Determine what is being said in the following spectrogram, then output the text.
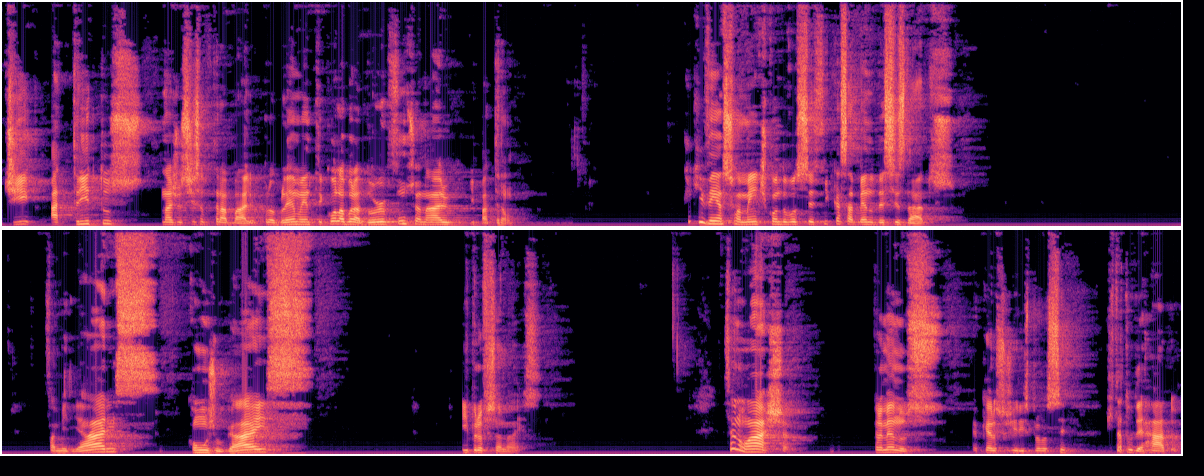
de atritos na justiça do trabalho, problema entre colaborador, funcionário e patrão. O que, que vem à sua mente quando você fica sabendo desses dados? Familiares, conjugais e profissionais. Você não acha, pelo menos eu quero sugerir isso para você, que está tudo errado?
